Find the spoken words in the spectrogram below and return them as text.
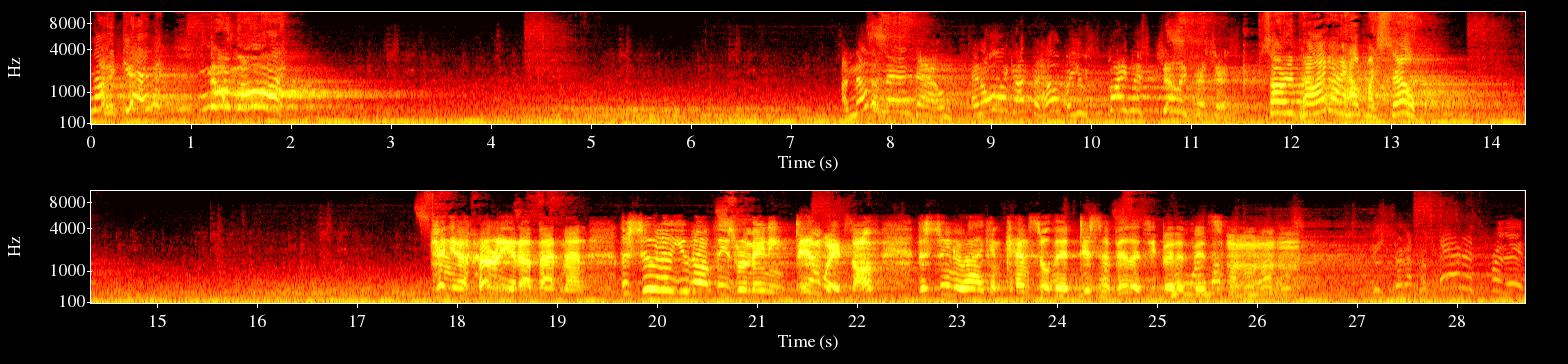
Not again! No more! Another man down, and all I got for help are you spineless jellyfishes! Sorry, pal, I gotta help myself. Can you hurry it up, Batman? The sooner you knock these remaining dimwits off, the sooner I can cancel their disability benefits. We should have prepared us for this!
